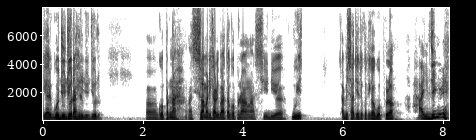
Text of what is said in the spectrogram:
ya gue jujur akhir jujur. Eh, gue pernah ngasih selama di Kalibata gue pernah ngasih dia duit. Tapi saat itu ketika gue pulang. Anjing. Nih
